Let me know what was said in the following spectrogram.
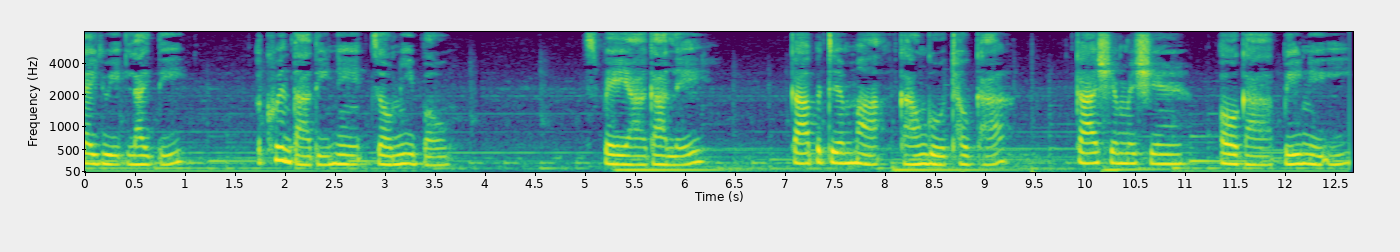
ကပ်၍လိုက်သည် အခွင့်သာသည်နှင့်ကြော်မိပုံစပေယာကလည်းကားပတင်းမှခေါင်းကိုထုတ်ခါကားရှင်မရှင်အော်ကပေးနေ၏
